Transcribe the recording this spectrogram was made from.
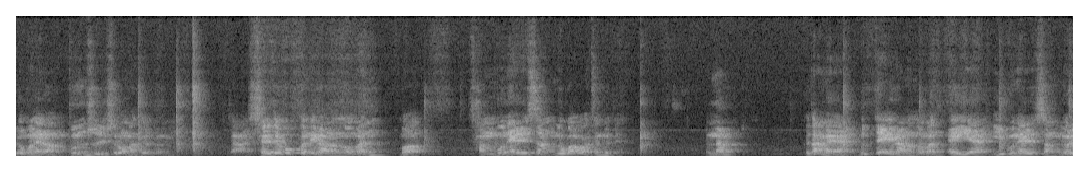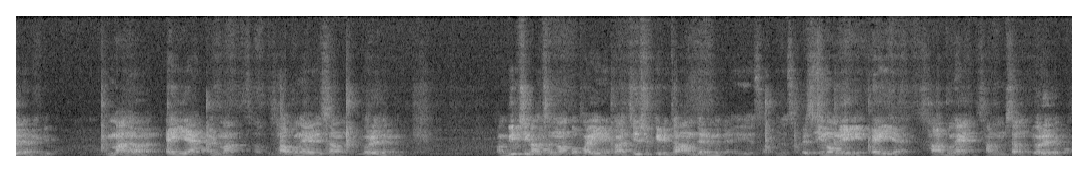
요번에는 분수지수로 만들 겁니다. 자, 세제곱근이라는 놈은 뭐 3분의 1성 요거와 같은 거죠. 끝나? 그 다음에 루트 A라는 놈은 A의 2분의 1성 요래 되는 기고 그 인마는 A의 얼마? 4분의 1성 요래되는 거죠. 그럼 위치 같은 놈 곱하기니까 지수끼리 더하면 되는 거죠. A의 4분의 3. 그래서 이놈이 A의 4분의 3성 요래되고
